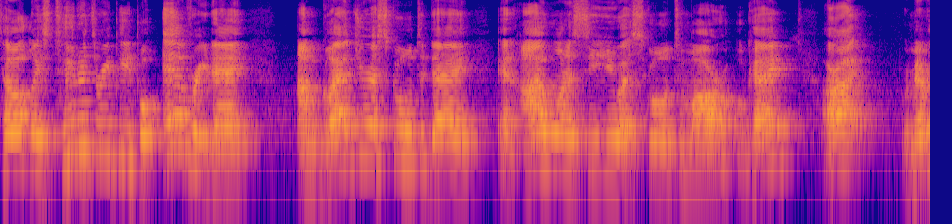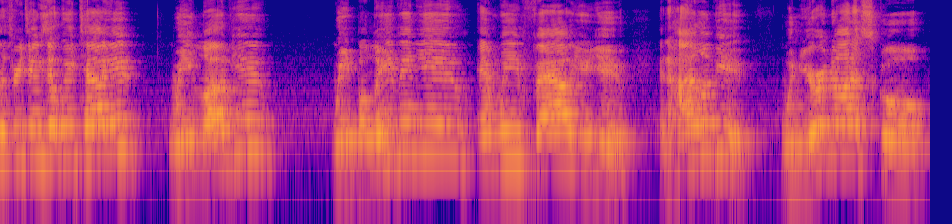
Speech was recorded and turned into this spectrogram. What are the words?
Tell at least two to three people every day, I'm glad you're at school today and I want to see you at school tomorrow, okay? All right, remember the three things that we tell you? We love you, we believe in you, and we value you. In Highland View, when you're not at school,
